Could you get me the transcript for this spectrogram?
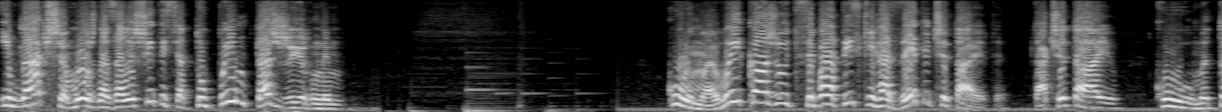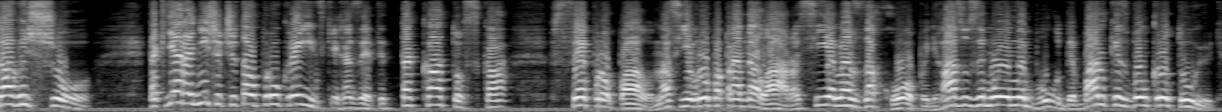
Інакше можна залишитися тупим та жирним. Куме, ви кажуть, сепаратистські газети читаєте? Та читаю. Куме, та ви що? Так я раніше читав про українські газети. Така тоска. Все пропало. Нас Європа продала, Росія нас захопить, газу зимою не буде, банки збанкрутують.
